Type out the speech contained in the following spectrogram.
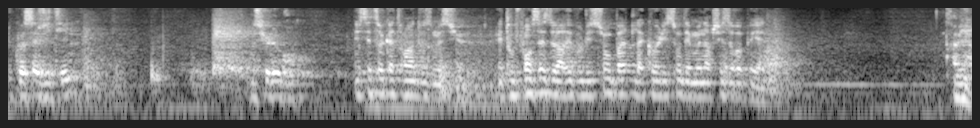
De quoi s'agit-il? Monsieur Legros. 1792, monsieur. Les troupes françaises de la Révolution battent la coalition des monarchies européennes. Très bien.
